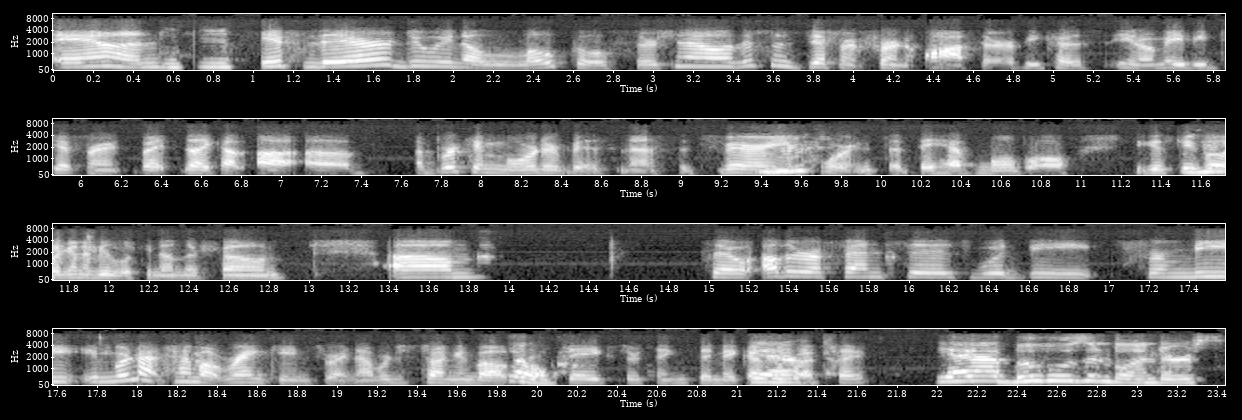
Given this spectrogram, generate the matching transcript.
And mm-hmm. if they're doing a local search, now this is different for an author because, you know, maybe different, but like a, a, a brick and mortar business, it's very mm-hmm. important that they have mobile because people mm-hmm. are going to be looking on their phone. Um, so other offenses would be for me, and we're not talking about rankings right now. We're just talking about no. mistakes or things they make on their website. Yeah, boo boos and blunders.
